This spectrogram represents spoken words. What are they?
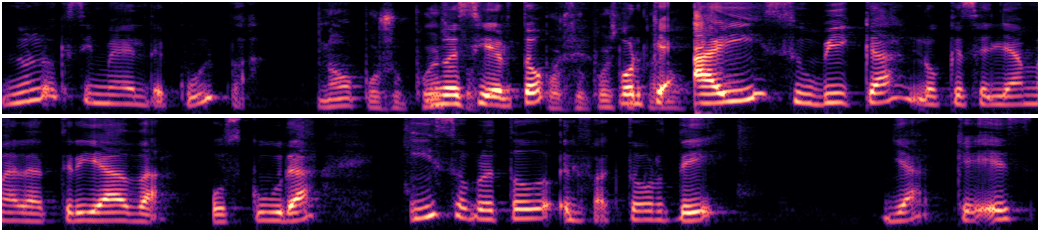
no lo exime él de culpa. No, por supuesto. ¿No es cierto? Por supuesto Porque ahí se ubica lo que se llama la triada oscura y sobre todo el factor D, ¿ya? Que es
